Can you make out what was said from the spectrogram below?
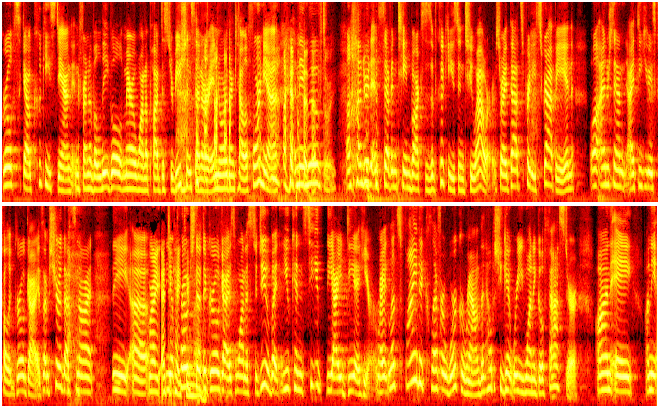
Girl Scout cookie stand in front of a legal marijuana pod distribution center in Northern California, and they moved 117 boxes of cookies in two hours. Right, that's pretty scrappy. And well, I understand. I think you guys call it Girl Guides. I'm sure that's not the uh, right, the approach them. that the girl guys want us to do, but you can see the idea here, right? Let's find a clever workaround that helps you get where you want to go faster on a on the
